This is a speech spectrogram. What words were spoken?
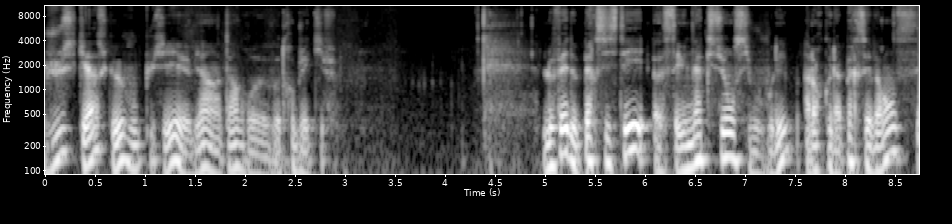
jusqu'à ce que vous puissiez eh bien atteindre votre objectif. Le fait de persister, c'est une action si vous voulez, alors que la persévérance,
